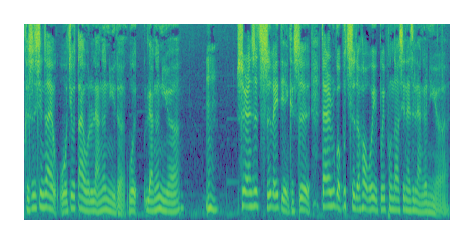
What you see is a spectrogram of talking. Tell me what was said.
可是现在我就带我的两个女的，我两个女儿，嗯。虽然是迟了一点，可是当然如果不吃的话，我也不会碰到现在这两个女儿。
